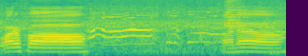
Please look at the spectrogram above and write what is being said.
Waterfall. Oh no.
